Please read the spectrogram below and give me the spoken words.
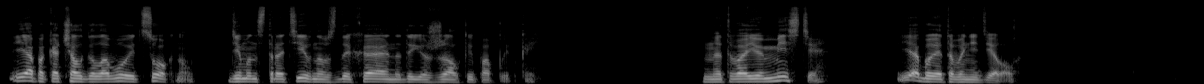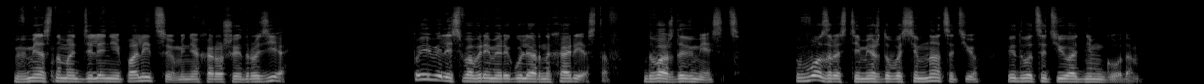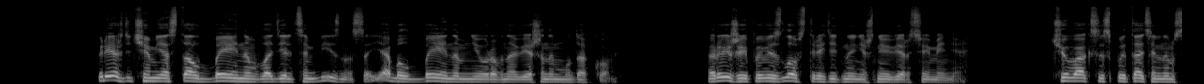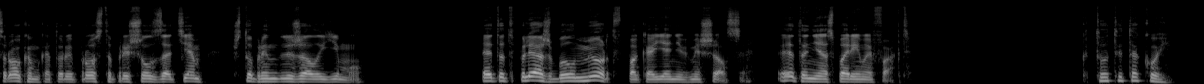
Я покачал головой и цокнул, демонстративно вздыхая над ее жалкой попыткой. На твоем месте я бы этого не делал. В местном отделении полиции у меня хорошие друзья. Появились во время регулярных арестов, дважды в месяц, в возрасте между 18 и 21 годом. Прежде чем я стал Бэйном, владельцем бизнеса, я был Бэйном неуравновешенным мудаком. Рыжий повезло встретить нынешнюю версию меня. Чувак с испытательным сроком, который просто пришел за тем, что принадлежало ему. Этот пляж был мертв, пока я не вмешался. Это неоспоримый факт. «Кто ты такой?»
